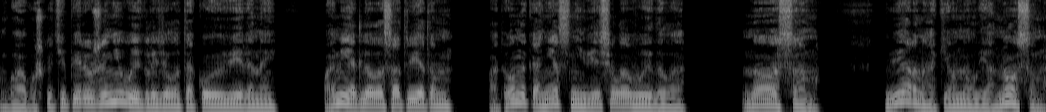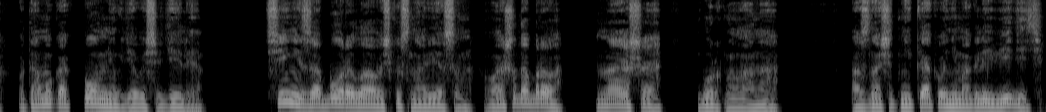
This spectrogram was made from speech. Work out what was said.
Бабушка теперь уже не выглядела такой уверенной. Помедлила с ответом. Потом, наконец, невесело выдала. «Носом». «Верно», — кивнул я, — «носом, потому как помню, где вы сидели. Синий забор и лавочка с навесом. Ваше добро». «Наше», — буркнула она. «А значит, никак вы не могли видеть,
